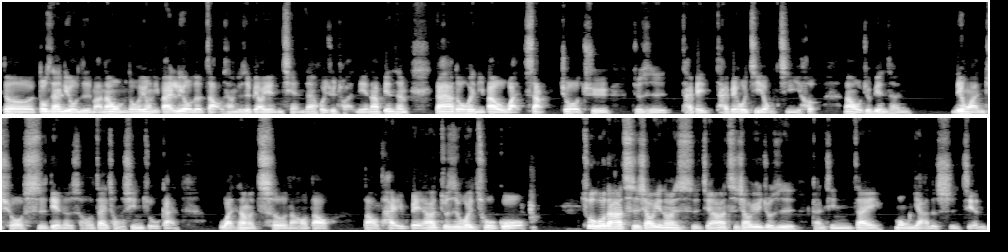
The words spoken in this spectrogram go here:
的都是在六日嘛，那我们都会用礼拜六的早上，就是表演前再回去团练，那变成大家都会礼拜五晚上就去就是台北台北或基隆集合，那我就变成练完球十点的时候再从新竹赶晚上的车，然后到到台北，然后就是会错过错过大家吃宵夜那段时间，然后吃宵夜就是感情在萌芽的时间。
